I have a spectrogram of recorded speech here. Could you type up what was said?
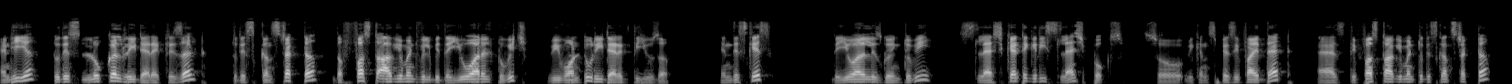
And here to this local redirect result, to this constructor, the first argument will be the URL to which we want to redirect the user. In this case, the URL is going to be slash category slash books. So we can specify that as the first argument to this constructor.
